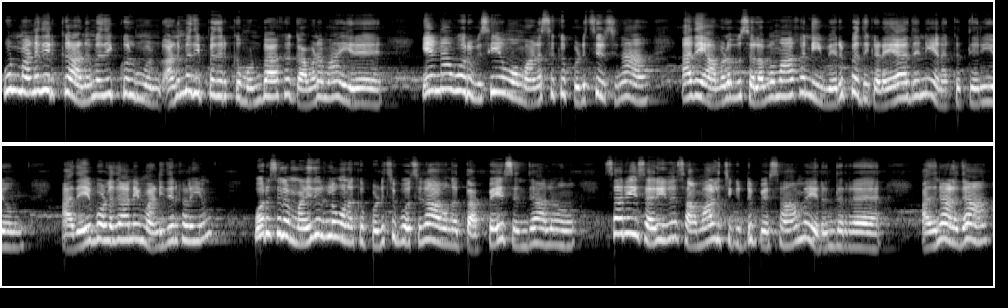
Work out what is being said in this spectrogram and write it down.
உன் மனதிற்கு அனுமதிக்குள் முன் அனுமதிப்பதற்கு முன்பாக கவனமாக இரு. ஏன்னா ஒரு விஷயம் உன் மனசுக்கு பிடிச்சிருச்சுன்னா அதை அவ்வளவு சுலபமாக நீ வெறுப்பது கிடையாதுன்னு எனக்கு தெரியும். அதே போல தானே மனிதர்களையும். ஒரு சில மனிதர்களும் உனக்கு பிடிச்சி போச்சுன்னா அவங்க தப்பே செஞ்சாலும் சரி சரின்னு சமாளிச்சுக்கிட்டு பேசாமல் இருந்துடுற. அதனால தான்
